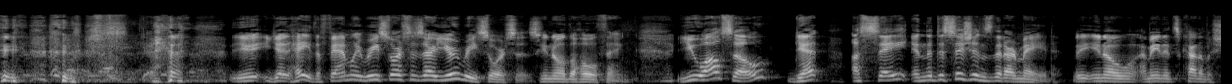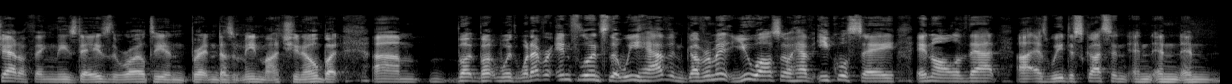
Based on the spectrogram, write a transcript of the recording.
you, get, hey, the family resources are your resources. You know the whole thing. You also get a say in the decisions that are made. You know, I mean, it's kind of a shadow thing these days. The royalty in Britain doesn't mean much, you know, but um, but but with whatever influence that we have in government, you also have equal say in all of that uh, as we discuss and, and and and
